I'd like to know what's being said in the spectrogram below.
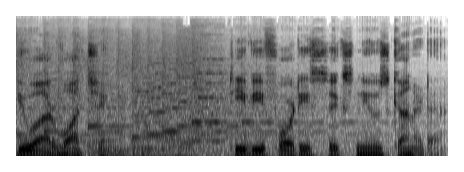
You TV46 News Canada.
